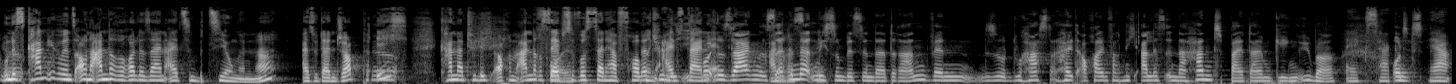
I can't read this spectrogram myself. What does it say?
Und ja. es kann übrigens auch eine andere Rolle sein als in Beziehungen, ne? Also dein Job, ja. ich, kann natürlich auch ein anderes Voll. Selbstbewusstsein hervorbringen natürlich, als dein Ich wollte nur sagen, es erinnert mich so ein bisschen daran, wenn so du hast halt auch einfach nicht alles in der Hand bei deinem Gegenüber. Exakt. Und ja.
